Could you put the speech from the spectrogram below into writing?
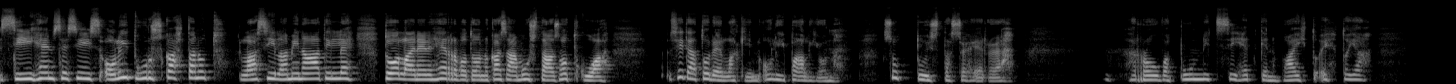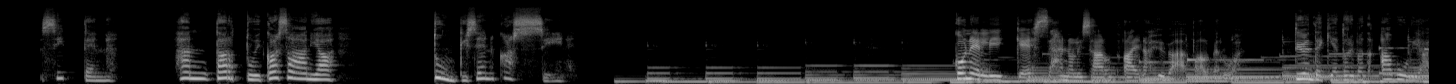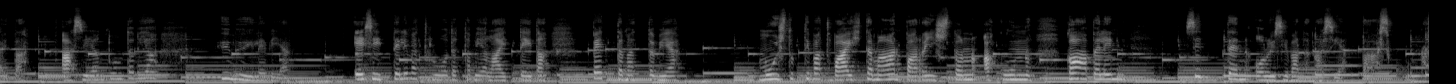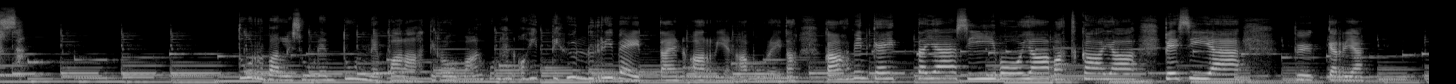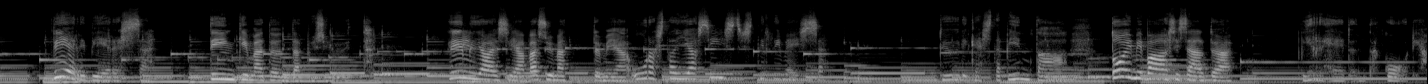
Siihen se siis oli turskahtanut lasilaminaatille, tuollainen hervoton kasa mustaa sotkua. Sitä todellakin oli paljon suttuista söheröä. Rouva punnitsi hetken vaihtoehtoja. Sitten hän tarttui kasaan ja tunki sen kassiin. Koneliikkeessä hän oli saanut aina hyvää palvelua. Työntekijät olivat avuliaita, asiantuntevia, hymyileviä, esittelivät luotettavia laitteita, pettämättömiä muistuttivat vaihtamaan pariston, akun, kaapelin, sitten olisivat asiat taas kunnossa. Turvallisuuden tunne palahti rouvaan, kun hän ohitti hyllyriveittäin arjen apureita. Kahvinkeittäjää, siivoojaa, vatkaajaa, pesijää, pyykkäriä. Vieri vieressä tinkimätöntä pysyvyyttä. Hiljaisia, väsymättömiä uurastajia siististi riveissä – tyylikästä pintaa, toimivaa sisältöä, virheetöntä koodia.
